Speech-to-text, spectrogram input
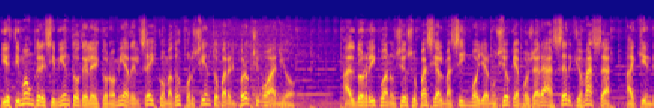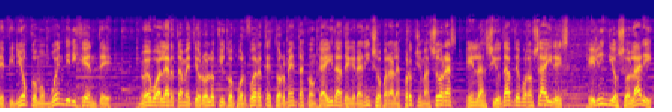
y estimó un crecimiento de la economía del 6,2% para el próximo año. Aldo Rico anunció su pase al masismo y anunció que apoyará a Sergio Massa, a quien definió como un buen dirigente. Nuevo alerta meteorológico por fuertes tormentas con caída de granizo para las próximas horas en la ciudad de Buenos Aires. El indio Solari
